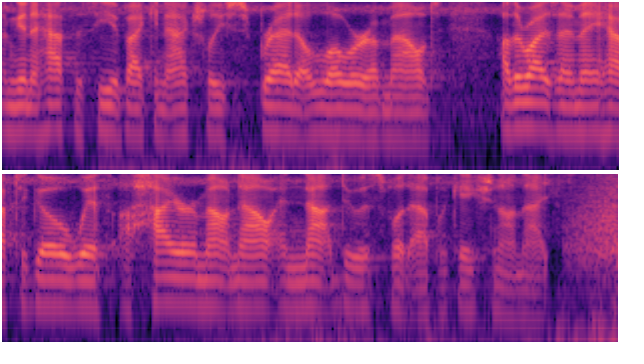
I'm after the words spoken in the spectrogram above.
I'm gonna have to see if I can actually spread a lower amount. Otherwise, I may have to go with a higher amount now and not do a split application on that.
